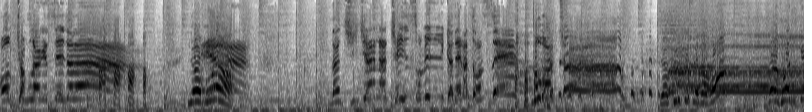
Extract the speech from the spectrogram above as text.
엄청나게 세잖아. 야 뭐야? 난 지지 않아. 체인소맨이니까 내가 더세. 도망쳐. 야 그렇게 세다고? 내가 도와줄게.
